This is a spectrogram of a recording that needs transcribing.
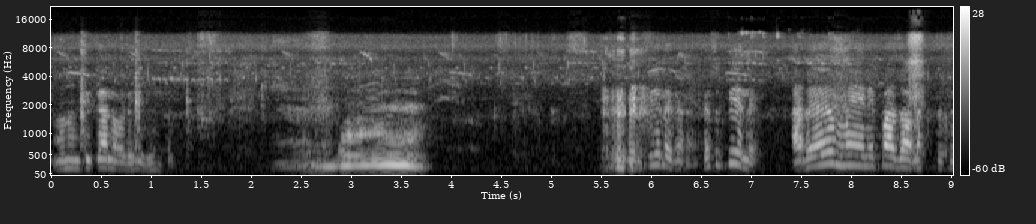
म्हणून ती कालवड ही झाली. जर पिलं का नाही कसं पिलं अरे मैयाने पाजावं लागतं तसं.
